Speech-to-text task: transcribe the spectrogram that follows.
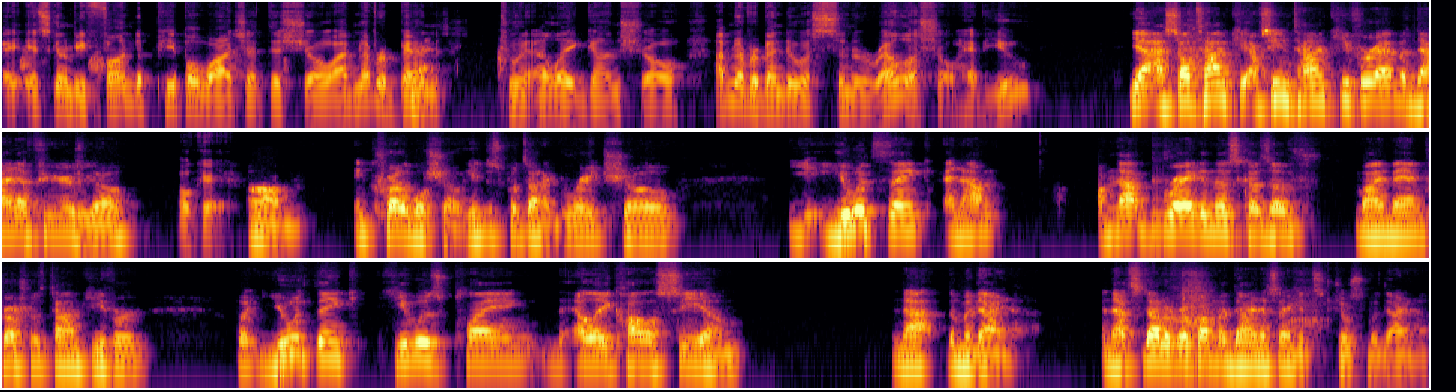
it's going to be fun to people watch at this show. I've never been to an LA gun show. I've never been to a Cinderella show. Have you? Yeah, I saw Tom. Ke- I've seen Tom Kiefer at Medina a few years ago. Okay. Um, incredible show. He just puts on a great show. Y- you would think, and I'm, I'm not bragging this because of my man crush with Tom Kiefer, but you would think he was playing the LA Coliseum, not the Medina. And that's not a rip on Medina saying it's just Medina.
